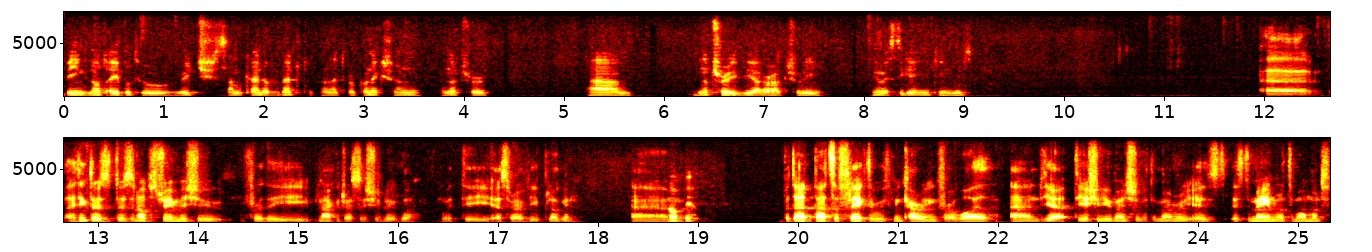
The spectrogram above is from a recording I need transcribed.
being not able to reach some kind of net, network connection. I'm not sure. Um, not sure if we are actually investigating this. Uh, I think there's there's an upstream issue for the MAC address issue, Lugo, with the SRIOV plugin. Um, Okay. But that that's a flake that we've been carrying for a while, and yeah, the issue you mentioned with the memory is is the main one at the moment.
